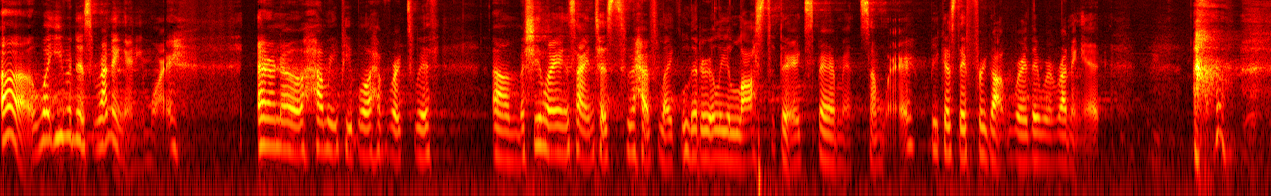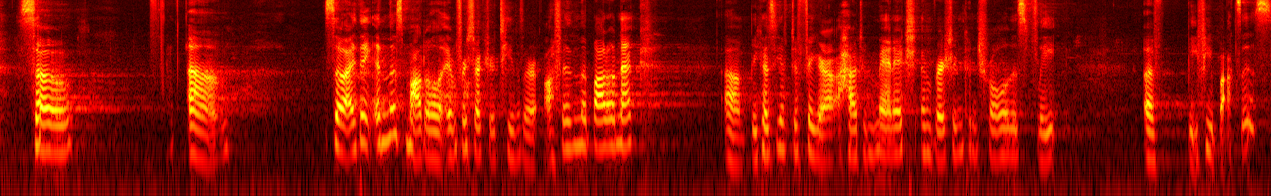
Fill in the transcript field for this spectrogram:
oh, what even is running anymore? I don't know how many people have worked with um, machine learning scientists who have like literally lost their experiment somewhere because they forgot where they were running it. so, um, so I think in this model, infrastructure teams are often the bottleneck um, because you have to figure out how to manage and version control this fleet of beefy boxes.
